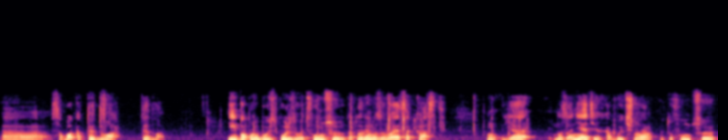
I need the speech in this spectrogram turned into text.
э, собака T2. T2. И попробую использовать функцию, которая называется cast. Ну, я на занятиях обычно эту функцию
